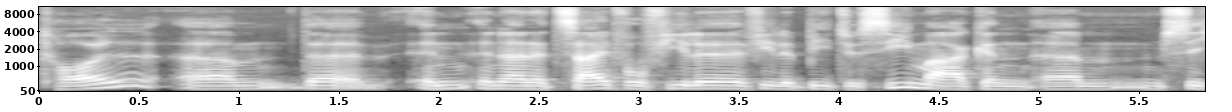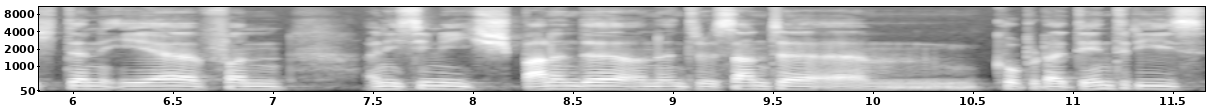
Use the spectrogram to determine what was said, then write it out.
toll. Ähm, in, in einer Zeit, wo viele, viele B2C-Marken ähm, sich dann eher von eigentlich ziemlich spannende und interessante ähm, Corporate Identities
